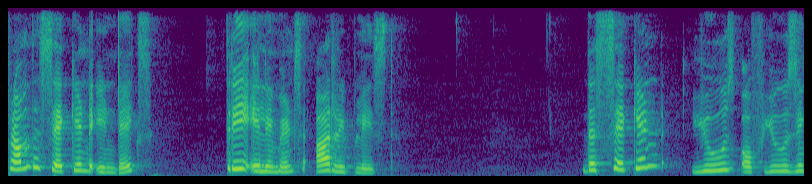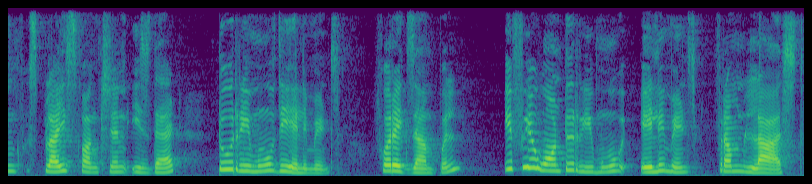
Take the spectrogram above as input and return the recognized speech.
From the second index, three elements are replaced. The second use of using splice function is that to remove the elements. For example, if you want to remove elements from last,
